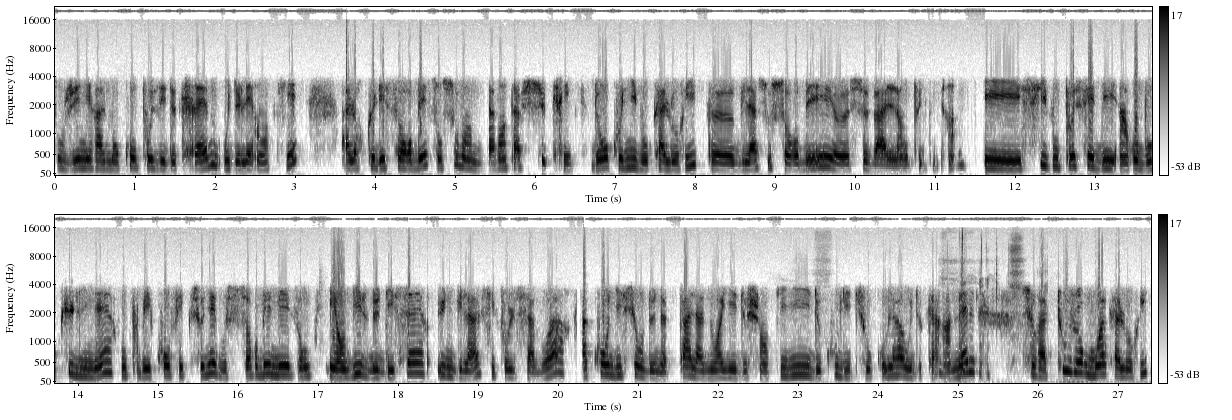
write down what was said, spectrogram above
sont généralement composées de crème ou de lait entier alors que les sorbets sont souvent davantage sucrés. Donc au niveau calorique, euh, glace ou sorbet euh, se valent, on peut dire. Hein. Et si vous possédez un robot culinaire, vous pouvez confectionner vos sorbets maison. Et en guise de dessert, une glace, il faut le savoir, à condition de ne pas la noyer de chantilly, de coulis de chocolat ou de caramel, sera toujours moins calorique,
